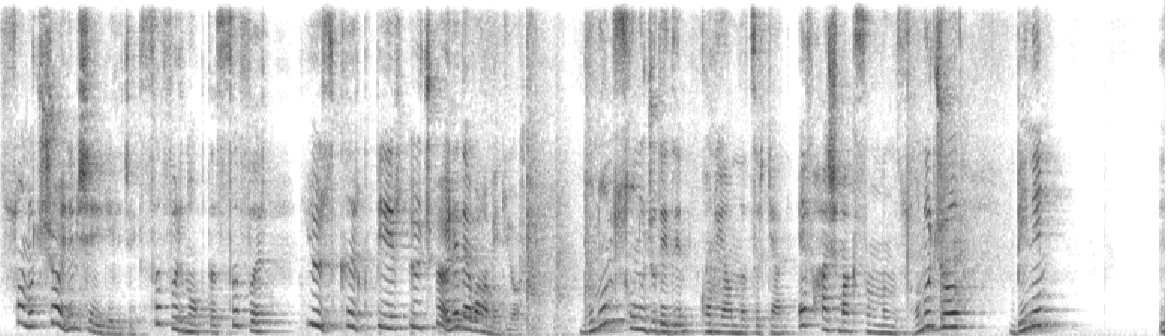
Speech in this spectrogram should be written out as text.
Sonuç şöyle bir şey gelecek. 0.0141 böyle devam ediyor. Bunun sonucu dedim konuyu anlatırken. FH maksimumın sonucu benim e,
